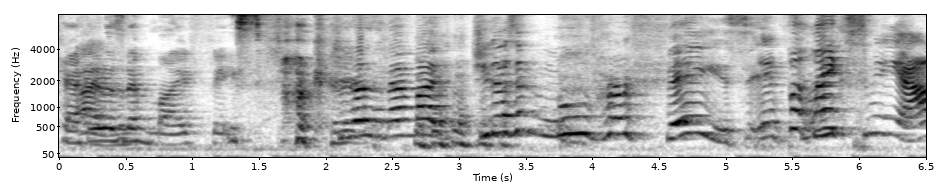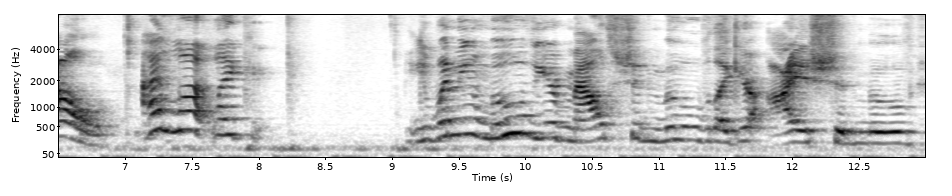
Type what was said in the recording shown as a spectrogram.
Catherine I'm- doesn't have my face. Fuck her. she doesn't have my she doesn't move her face. It But, like- me out. I love like when you move, your mouth should move, like your eyes should move.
